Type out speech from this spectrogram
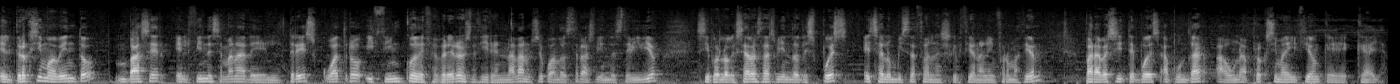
El próximo evento va a ser el fin de semana del 3, 4 y 5 de febrero, es decir, en nada, no sé cuándo estarás viendo este vídeo. Si por lo que sea lo estás viendo después, échale un vistazo en la descripción a la información para ver si te puedes apuntar a una próxima edición que, haya.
